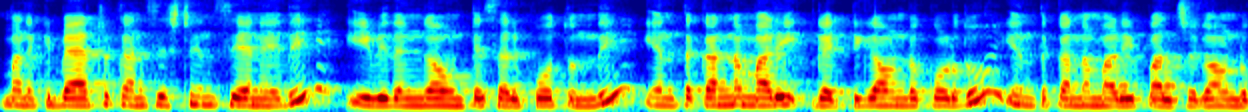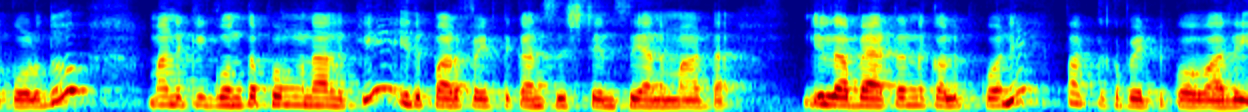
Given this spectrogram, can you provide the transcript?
మనకి బ్యాటర్ కన్సిస్టెన్సీ అనేది ఈ విధంగా ఉంటే సరిపోతుంది. ఎంతకన్నా మరీ గట్టిగా ఉండకూడదు ఎంతకన్నా మరీ పలచగా ఉండకూడదు. మనకి గుంత పొంగనాలకి ఇది పర్ఫెక్ట్ కన్సిస్టెన్సీ అనమాట ఇలా బ్యాటర్ని కలుపుకొని పక్కకు పెట్టుకోవాలి.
